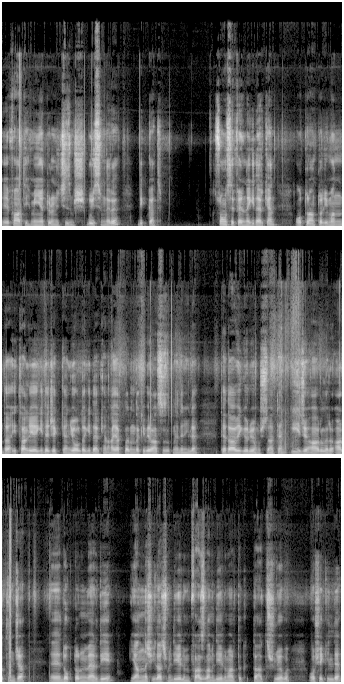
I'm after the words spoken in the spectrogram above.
e, Fatih minyatürünü çizmiş. Bu isimlere dikkat. Son seferine giderken Otranto limanında İtalya'ya gidecekken yolda giderken ayaklarındaki bir rahatsızlık nedeniyle tedavi görüyormuş zaten. İyice ağrıları artınca e, doktorun verdiği yanlış ilaç mı diyelim fazla mı diyelim artık tartışılıyor bu. O şekilde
